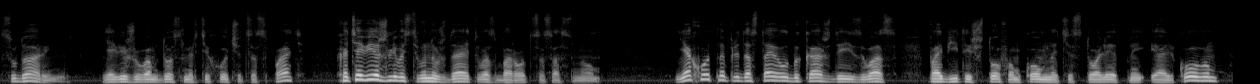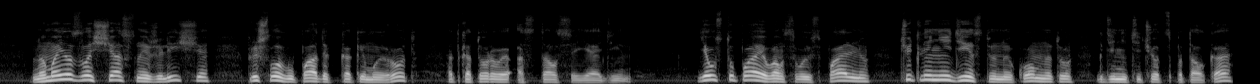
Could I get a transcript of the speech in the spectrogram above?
«Сударыни, я вижу, вам до смерти хочется спать, хотя вежливость вынуждает вас бороться со сном. Я охотно предоставил бы каждой из вас по обитой штофом комнате с туалетной и альковом, но мое злосчастное жилище пришло в упадок, как и мой род, от которого остался я один. Я уступаю вам свою спальню, чуть ли не единственную комнату, где не течет с потолка.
